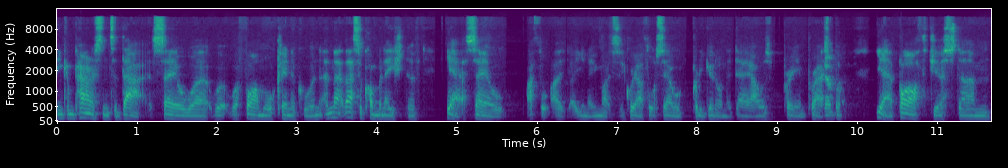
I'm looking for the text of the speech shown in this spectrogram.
In comparison to that, Sale were, were, were far more clinical. And, and that, that's a combination of, yeah, Sale I thought, I, you know, you might disagree. I thought Sale were pretty good on the day. I was pretty impressed. Yeah. But yeah, Bath just um,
